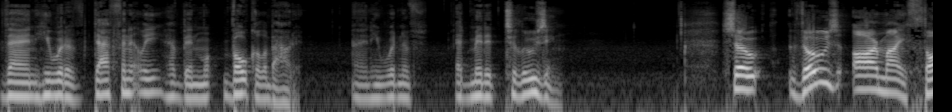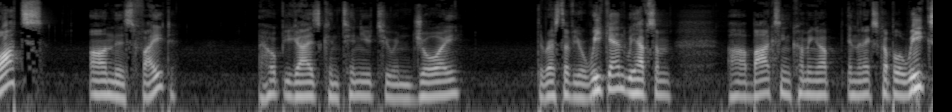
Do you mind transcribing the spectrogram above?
then he would have definitely have been vocal about it, and he wouldn't have admitted to losing. So those are my thoughts on this fight. I hope you guys continue to enjoy the rest of your weekend. We have some uh, boxing coming up in the next couple of weeks,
